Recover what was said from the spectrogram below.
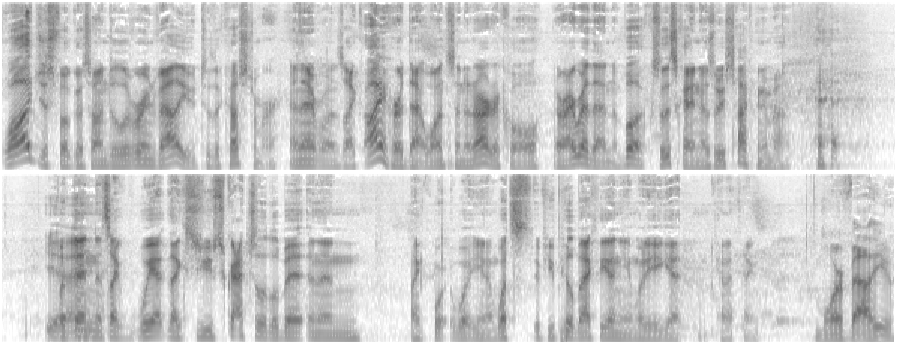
"Well, I just focus on delivering value to the customer," and then everyone's like, "I heard that once in an article, or I read that in a book, so this guy knows what he's talking about." Yeah. But then it's like we have, like so you scratch a little bit, and then like what, what you know what's if you peel back the onion, what do you get? Kind of thing. More value.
